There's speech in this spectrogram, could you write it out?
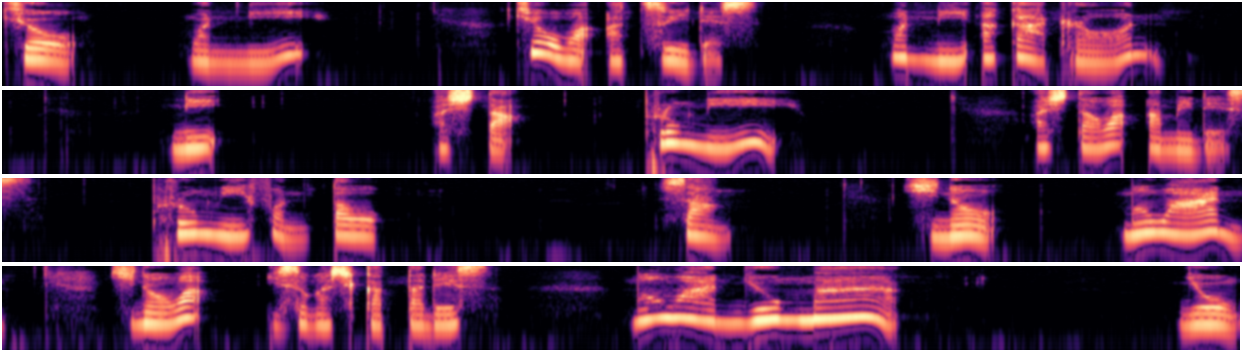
เคียว นนี้今日は暑いですวันนี้อากาศร้อน2明日พรุ่งนี้明日は雨ですพรุ่งนี้ฝนตก3昨日เมื่อวาน昨日は忙しかったですเมื่อวานยุ่งมาก4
